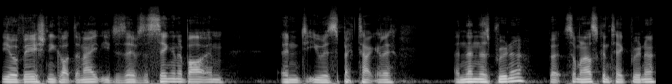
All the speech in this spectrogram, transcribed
the ovation he got tonight. He deserves the singing about him, and he was spectacular. And then there's Bruno, but someone else can take Bruno.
